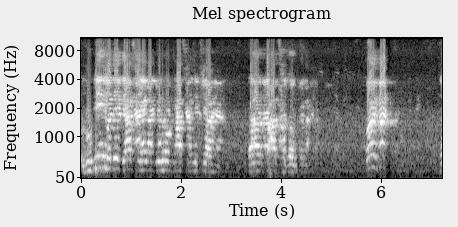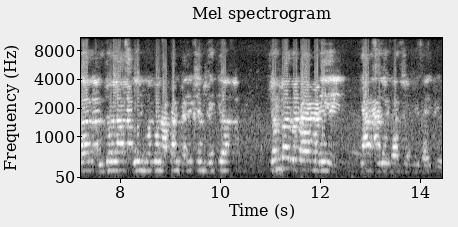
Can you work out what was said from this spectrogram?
रुटीन मध्ये गॅस घ्यायला गेलो गॅस कनेक्शन तर पाच हजार रुपये पण जर उज्ज्वला स्कीम मधून आपण कनेक्शन घेतलं शंभर रुपयामध्ये गॅस सिलेंडर शेतीचा येते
